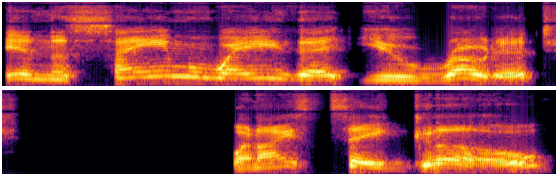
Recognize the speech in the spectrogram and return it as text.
in the same way that you wrote it. When I say go,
